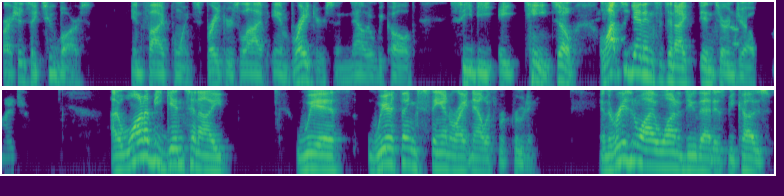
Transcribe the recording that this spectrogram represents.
or I should say two bars, in five points, Breakers Live and Breakers, and now they'll be called CB18. So, a lot to get into tonight, intern Joe. I want to begin tonight with where things stand right now with recruiting. And the reason why I want to do that is because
